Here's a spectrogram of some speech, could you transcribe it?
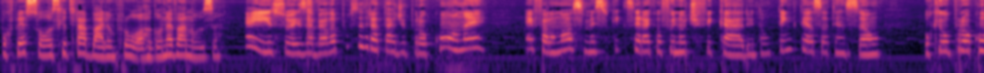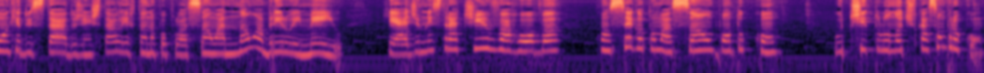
por pessoas que trabalham para o órgão, né, Vanusa? É isso, Isabela. Por se tratar de PROCON, né? Aí fala, nossa, mas o que será que eu fui notificado? Então tem que ter essa atenção, porque o PROCON aqui do estado, gente, está alertando a população a não abrir o e-mail, que é administrativo.consegautomação.com. O título Notificação PROCON.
